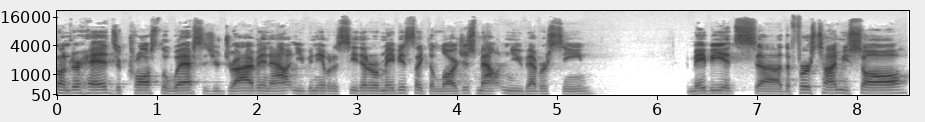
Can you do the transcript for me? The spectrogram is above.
thunderheads across the west as you're driving out and you've been able to see that? Or maybe it's like the largest mountain you've ever seen. Maybe it's uh, the first time you saw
